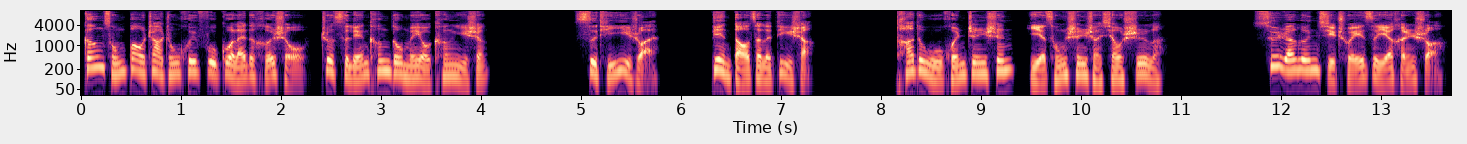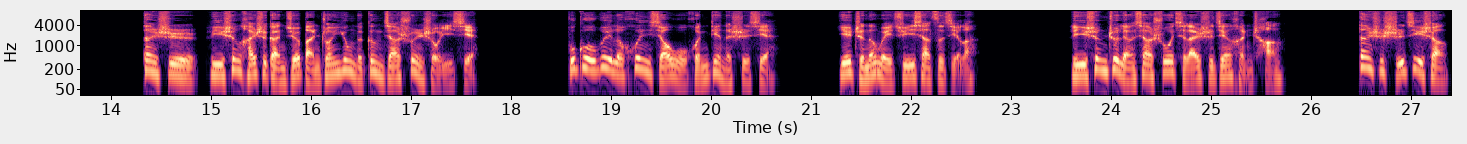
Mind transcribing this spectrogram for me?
刚从爆炸中恢复过来的何首，这次连吭都没有吭一声，四蹄一软，便倒在了地上。他的武魂真身也从身上消失了。虽然抡起锤子也很爽，但是李胜还是感觉板砖用的更加顺手一些。不过为了混淆武魂殿的视线，也只能委屈一下自己了。李胜这两下说起来时间很长，但是实际上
